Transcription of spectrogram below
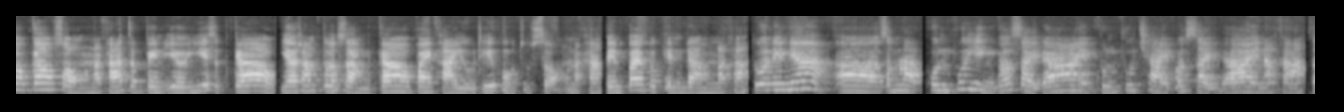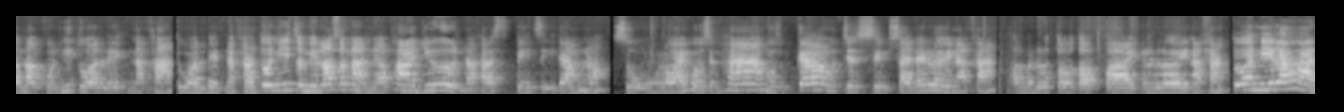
11992นะคะ จะเป็นเอล29ยาวทั้งตัว39ไปขายอยู่ที่6.2นะคะ เป็นป้ายโปรเกนดำนะคะ ตัวนี้เนี่ยอ่าสำหรับคุณผู้หญิงก็ใส่ได้ คุณผู้ชายก็ใส่ได้นะคะสำหรับคนที่ตัวเล็กนะคะ ตัวเล็กนะคะ ตัวนี้จะมีลักษณะเนื้อผ้ายืดนะคะ เป็นสีดำเนาะสูง165 9 70 ใส่ได้เลยนะคะเอามาดูตัวต่อไปกันเลยนะคะ ตัวนี้รหัส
